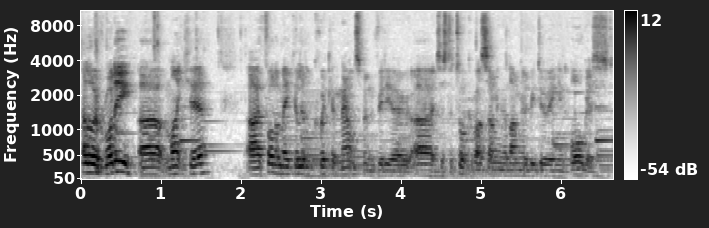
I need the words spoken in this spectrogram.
Hello everybody, uh, Mike here. I thought I'd make a little quick announcement video uh, just to talk about something that I'm going to be doing in August.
